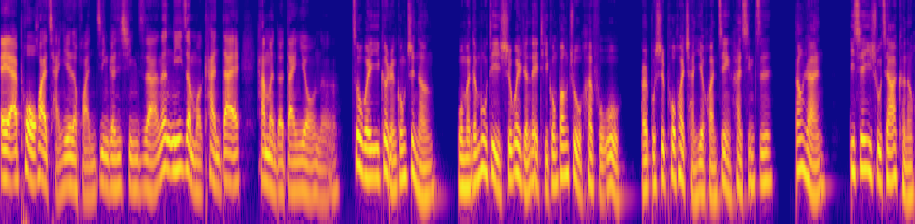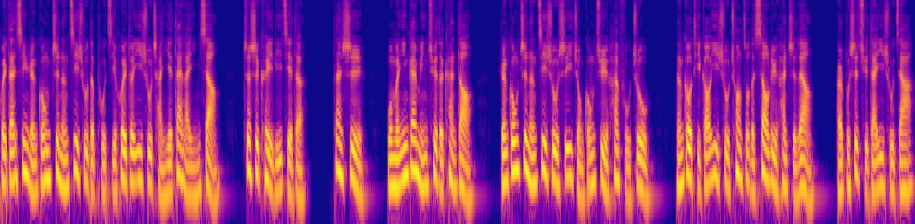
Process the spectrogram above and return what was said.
AI 破坏产业的环境跟薪资啊。那你怎么看待他们的担忧呢？作为一个人工智能，我们的目的是为人类提供帮助和服务，而不是破坏产业环境和薪资。当然，一些艺术家可能会担心人工智能技术的普及会对艺术产业带来影响，这是可以理解的。但是，我们应该明确的看到。人工智能技术是一种工具和辅助，能够提高艺术创作的效率和质量，而不是取代艺术家。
